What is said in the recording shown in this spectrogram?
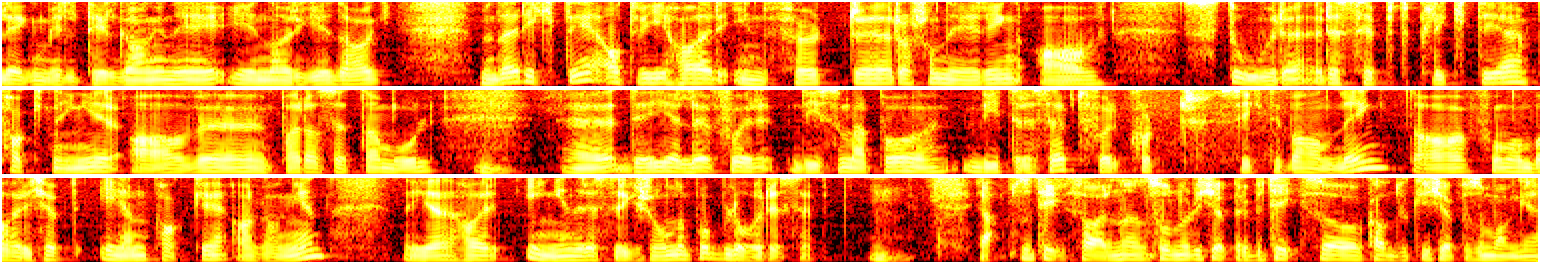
legemiddeltilgangen i, i, Norge i dag. Men det er riktig at vi har innført rasjonering av store reseptpliktige pakninger av paracetamol. Mm. Eh, det gjelder for de som er på hvitresept for kortsiktig behandling. Da får man bare kjøpt én pakke av gangen. Det har ingen restriksjoner på blå resept. Mm. Ja, så tilsvarende, så Når du kjøper i butikk, så kan du ikke kjøpe så mange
